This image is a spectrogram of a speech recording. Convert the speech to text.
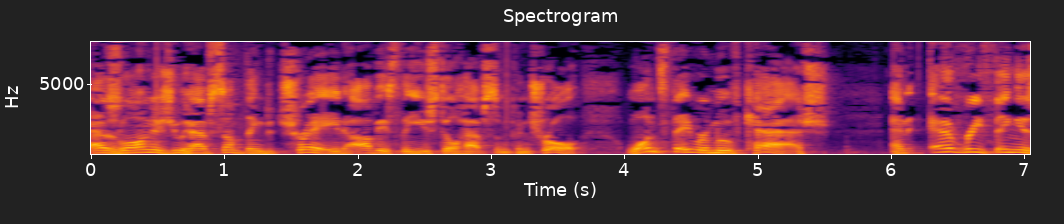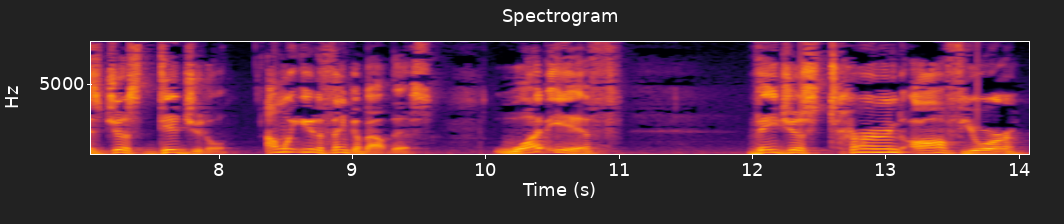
as long as you have something to trade, obviously you still have some control. Once they remove cash and everything is just digital, I want you to think about this. What if they just turned off your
